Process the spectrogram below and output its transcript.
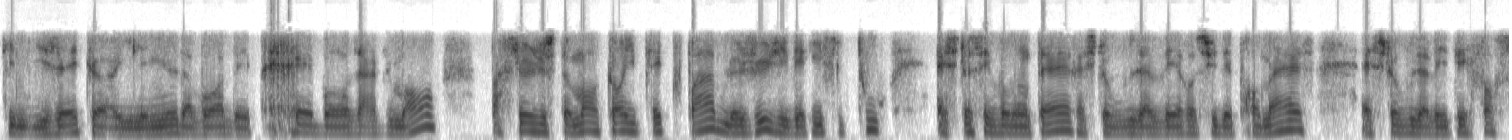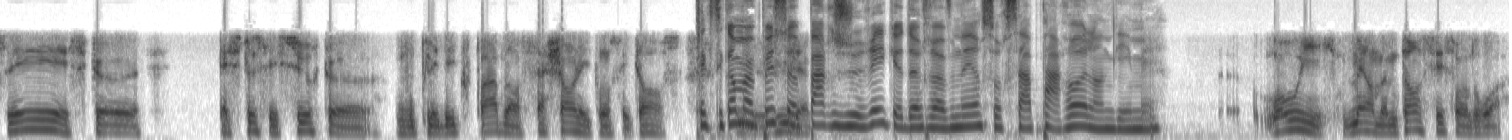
qui me disait qu'il est mieux d'avoir des très bons arguments parce que justement, quand il plaît coupable, le juge, il vérifie tout. Est-ce que c'est volontaire? Est-ce que vous avez reçu des promesses? Est-ce que vous avez été forcé? Est-ce que est-ce que c'est sûr que vous plaidez coupable en sachant les conséquences? C'est comme un peu se parjurer que de revenir sur sa parole, entre guillemets. Oui, mais en même temps, c'est son droit.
